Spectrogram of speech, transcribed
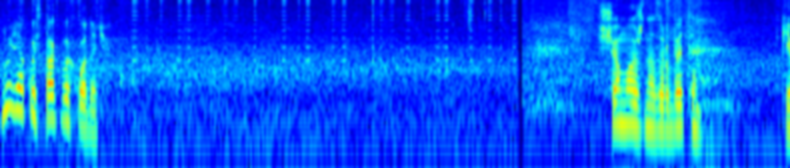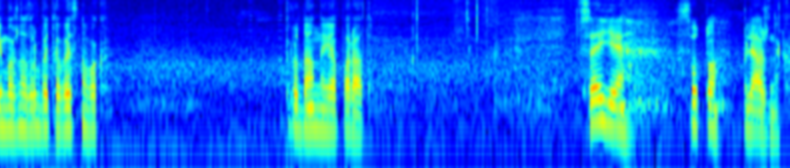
Ну, якось так виходить. Що можна зробити? Який можна зробити висновок про даний апарат? Це є суто пляжник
